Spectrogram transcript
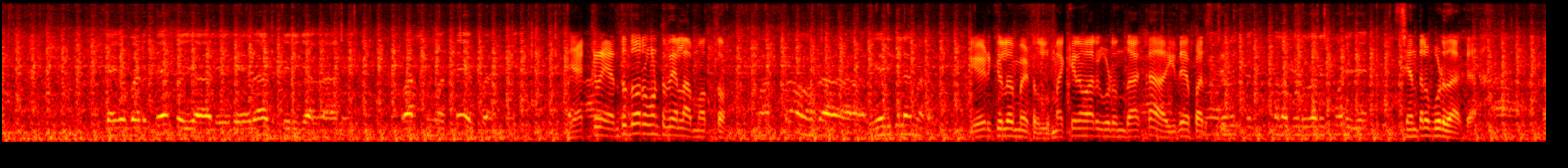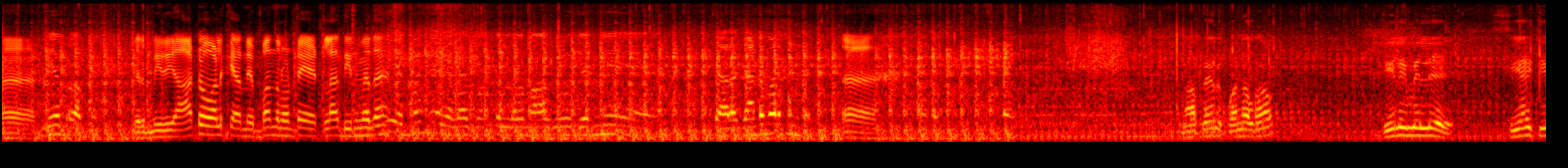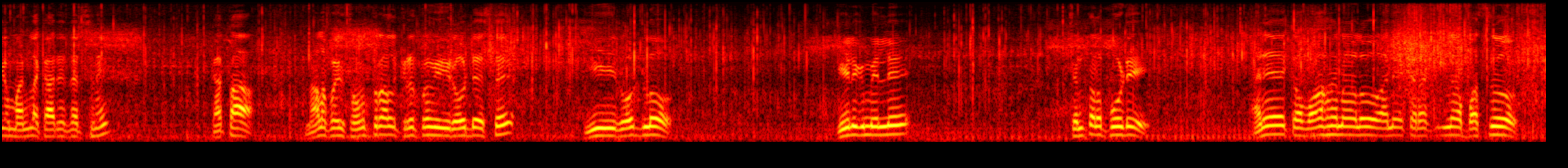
తెగబడితే తొయ్యాలి లేదా అటు తిరిగి వెళ్ళాలి వర్షం వస్తే ఇబ్బంది ఎక్కడ ఎంత దూరం ఉంటుంది ఇలా మొత్తం? మొత్తం ఒక ఏడు కిలోమీటర్లు. ఏడు కిలోమీటర్లు మక్కినవారిగూడెం దాకా ఇదే పరిస్థితి. చింతలపూడి వరకు కూడా ఇదే. చింతలపూడి దాకా. ఆ, ఇదే ప్రాబ్లం మీరు మీది ఆటో వాళ్ళకి ఏమైనా ఇబ్బందులు ఉంటాయి? ఎట్లా దీని మీద? ఇబ్బంది కదా గుంతల్లో మాకు జర్నీ చాలా గంట పడుతుంది. ఆ, నా పేరు కొండలరావు. జీలిమిల్లి సిఐటియు మండల కార్యదర్శిని. గత నలభై సంవత్సరాల క్రితం ఈ రోడ్డు వేస్తే ఈ రోడ్లో జీలిగిమిల్లి చింతలపూడి అనేక వాహనాలు అనేక రకంగా బస్సు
